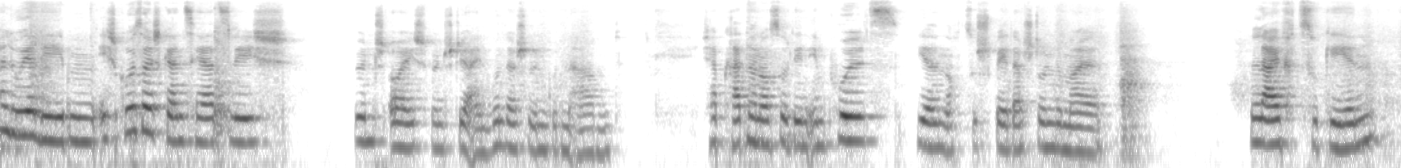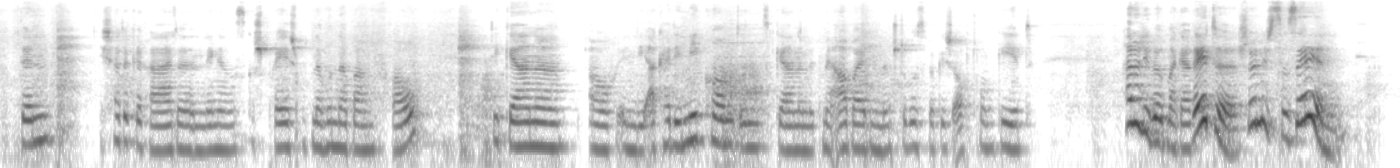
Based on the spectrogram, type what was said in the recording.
Hallo ihr Lieben, ich grüße euch ganz herzlich, wünsche euch, wünsche dir einen wunderschönen guten Abend. Ich habe gerade nur noch so den Impuls, hier noch zu später Stunde mal live zu gehen, denn ich hatte gerade ein längeres Gespräch mit einer wunderbaren Frau, die gerne auch in die Akademie kommt und gerne mit mir arbeiten möchte, wo es wirklich auch darum geht. Hallo liebe Margarete, schön dich zu sehen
